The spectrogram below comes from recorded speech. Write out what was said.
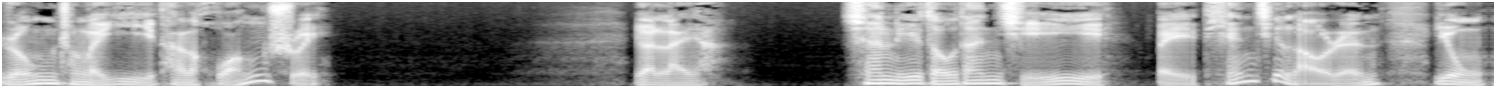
融成了一滩黄水。原来呀，千里走单骑被天机老人用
